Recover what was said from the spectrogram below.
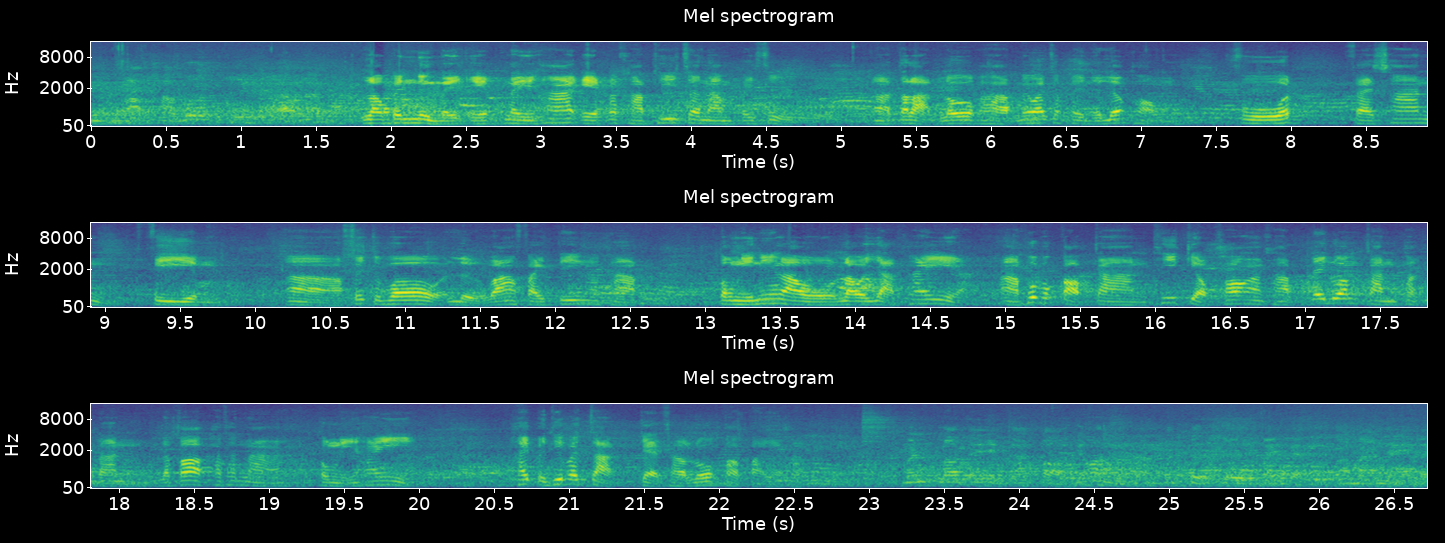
เนี่ยเป็นซอฟต์พาวเวอร์ของเราเราเป็นหนึ่งใน F ใน 5 F นะครับที่จะนำไปสู่อ่าตลาดโลกครับไม่ว่าจะเป็นในเรื่องของฟู้ดแฟชั่นฟิล์มเฟสติวัลหรือว่าไฟติ้งนะครับ ตรงนี้นี่เราเราอยากให้อ่าผู้ประกอบการที่เกี่ยวข้องนะครับ ได้ร่วมกันผลักดัน แล้วก็พัฒนาตรงนี้ให้ให้เป็นที่ประจักษ์แก่ชาวโลกต่อไปครับ มันเราจะเห็นการต่อยอดหรือมันเติบโตไปแบบประมาณไหนอะไร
